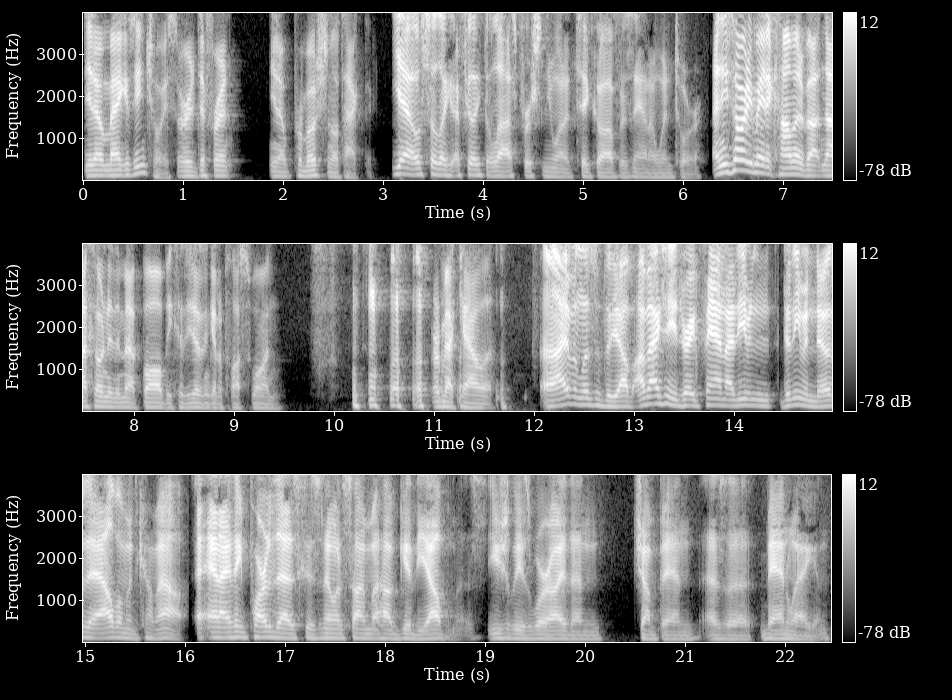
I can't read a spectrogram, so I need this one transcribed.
you know, magazine choice or a different, you know, promotional tactic. Yeah. Also, like I feel like the last person you want to take off is Anna Wintour. And he's already made a comment about not going to the Met Ball because he doesn't get a plus one or Met Gala. Uh, I haven't listened to the album. I'm actually a Drake fan. I didn't even didn't even know the album had come out, and I think part of that is because no one's talking about how good the album is. Usually, is where I then jump in as a bandwagon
